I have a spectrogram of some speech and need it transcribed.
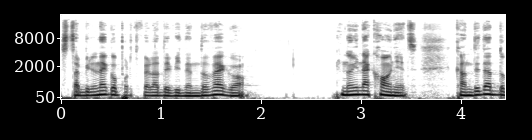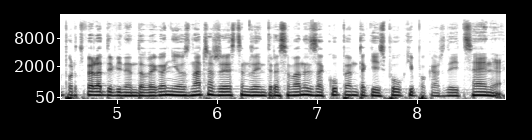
stabilnego portfela dywidendowego. No i na koniec, kandydat do portfela dywidendowego nie oznacza, że jestem zainteresowany zakupem takiej spółki po każdej cenie.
